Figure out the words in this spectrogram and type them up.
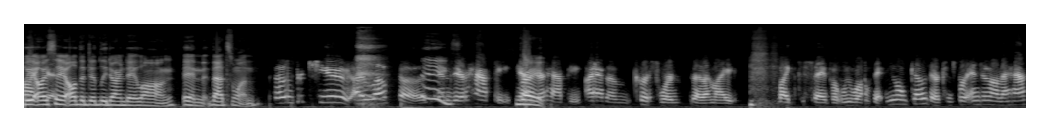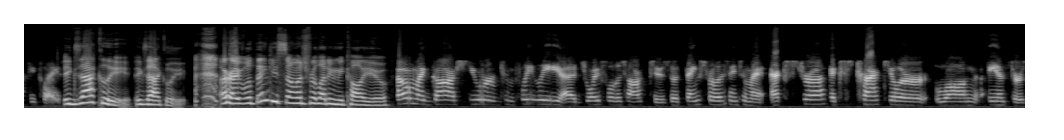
we always say all the diddly darn day long, and that's one. Cute. I love those. Thanks. And they're happy. Yeah, Right. they're happy. I have some curse words that I might like to say, but we won't. We won't go there because we're ending on a happy place. Exactly, exactly. All right, well, thank you so much for letting me call you. Oh my gosh, you were completely uh, joyful to talk to. So thanks for listening to my extra extracular long answers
